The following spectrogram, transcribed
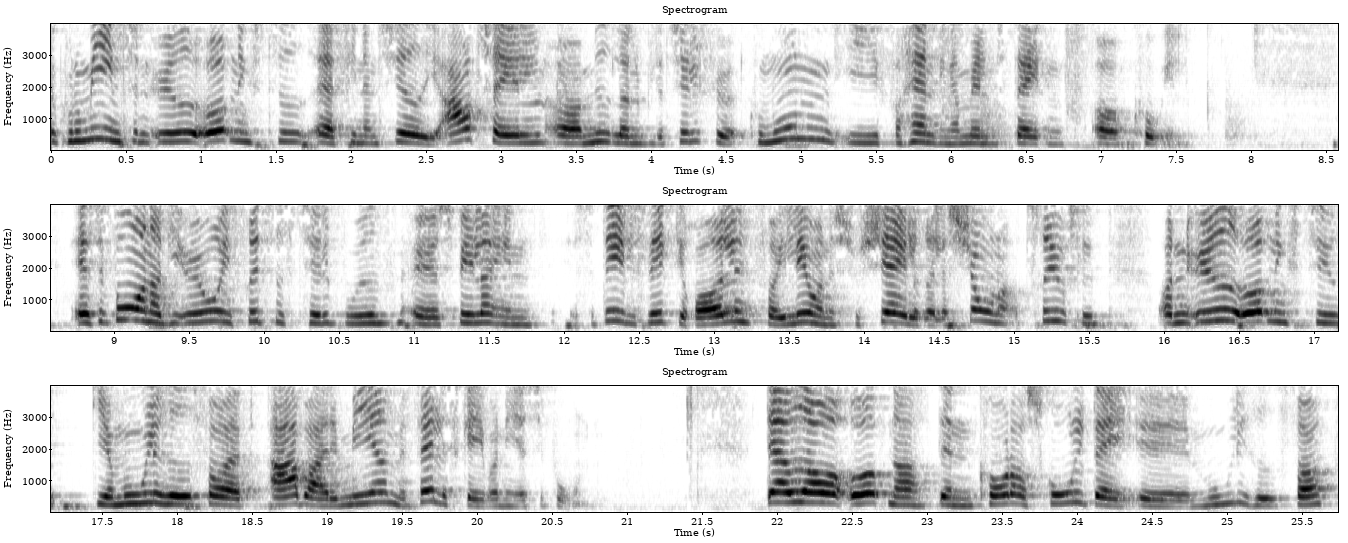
Økonomien til den øgede åbningstid er finansieret i aftalen, og midlerne bliver tilført kommunen i forhandlinger mellem staten og KL. SFO'erne og de øvrige fritidstilbud øh, spiller en særdeles vigtig rolle for elevernes sociale relationer og trivsel, og den øgede åbningstid giver mulighed for at arbejde mere med fællesskaberne i SFO'en. Derudover åbner den kortere skoledag øh, mulighed for,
